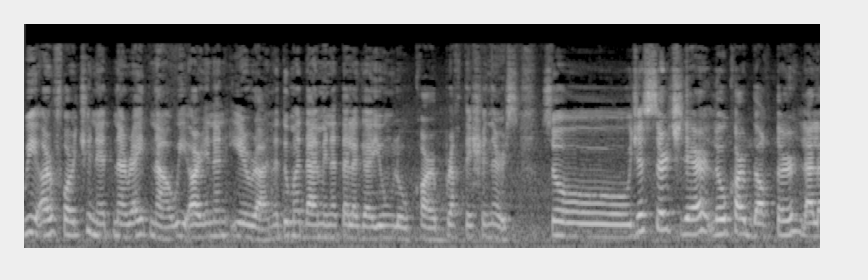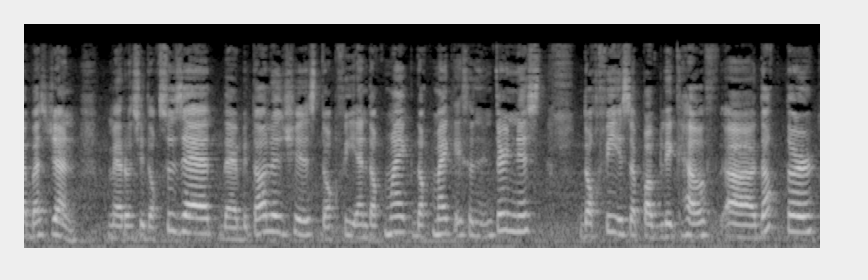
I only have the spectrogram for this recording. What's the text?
we are fortunate na right now, we are in an era na dumadami na talaga yung low carb practitioners. So, just search there, low carb doctor, lalabas dyan. Meron si Doc Suzette, diabetologist, Doc Fee and Doc Mike. Doc Mike is an internist. Doc Fee is a public health uh, doctor.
